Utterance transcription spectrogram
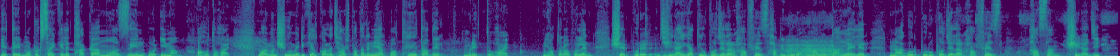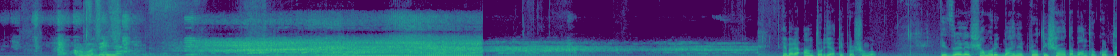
এতে মোটর সাইকেলে থাকা মোয়াজ্জিন ও ইমাম আহত হয়। ময়মনসিংহ মেডিকেল কলেজ হাসপাতালে নেওয়ার পথে তাদের মৃত্যু হয়। নিহতরা হলেন শেরপুরের ঝিনাইগাতি উপজেলার হাফেজ হাবিবুর রহমান ও টাঙ্গাইলের নাগরপুর উপজেলার হাফেজ হাসান সিরাজি। এবারে আন্তর্জাতিক প্রসঙ্গ। ইসরায়েলের সামরিক বাহিনীর প্রতি সহায়তা বন্ধ করতে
